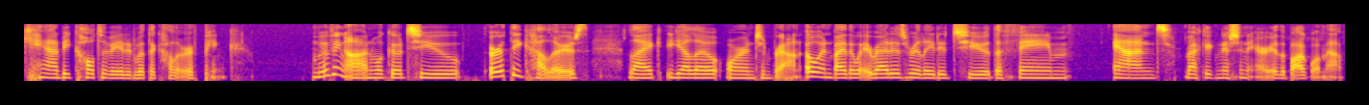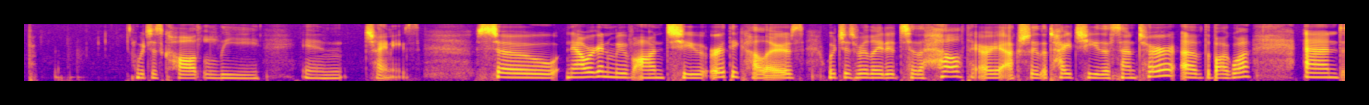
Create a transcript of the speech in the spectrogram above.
can be cultivated with the color of pink. Moving on, we'll go to earthy colors like yellow, orange, and brown. Oh, and by the way, red is related to the fame and recognition area of the Bagua map, which is called Li in Chinese. So now we're going to move on to earthy colors, which is related to the health area, actually, the Tai Chi, the center of the Bagua. And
